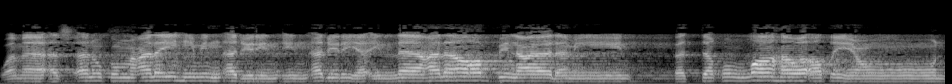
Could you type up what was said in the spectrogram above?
وما أسألكم عليه من أجر إن أجري إلا على رب العالمين. فاتقوا الله وأطيعون.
